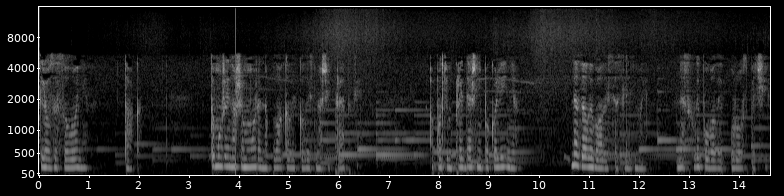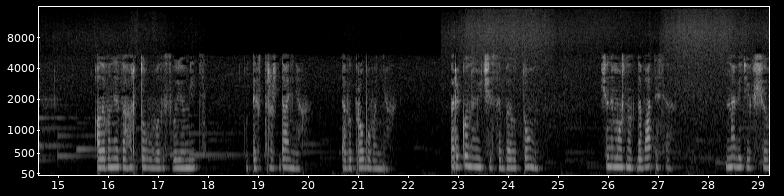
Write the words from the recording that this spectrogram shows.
Сльози солоні, так. То, може, й наше море наплакали колись наші предки, а потім прийдешні покоління не заливалися слізьми, не схлипували у розпачі, але вони загартовували свою міць у тих стражданнях та випробуваннях, переконуючи себе у тому, що не можна здаватися, навіть якщо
